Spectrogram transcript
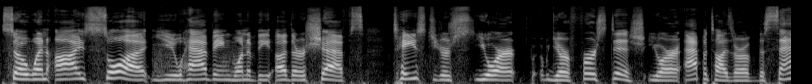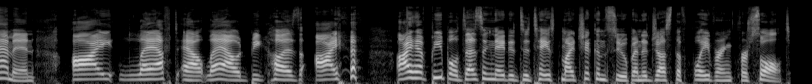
So when I saw you having one of the other chefs taste your your your first dish, your appetizer of the salmon, I laughed out loud because I I have people designated to taste my chicken soup and adjust the flavoring for salt.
